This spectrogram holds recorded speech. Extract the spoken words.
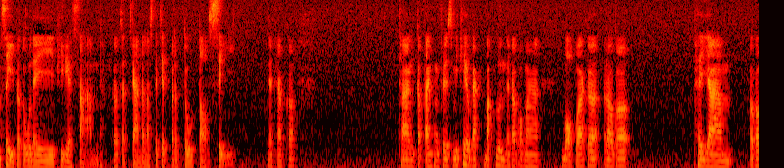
ำ4ประตูใน period 3นะก็จัดการดัลลัสไป7ประตูต่อ4นะครับก็ ทางกัปตันของเฟลมส์มิคาเอลแบ็กลุนด์นะครับ ออกมาบอกว่าก็เราก็พยายามเราก็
